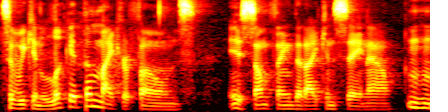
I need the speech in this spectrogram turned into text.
so we can look at the microphones. Is something that I can say now. Mm-hmm.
